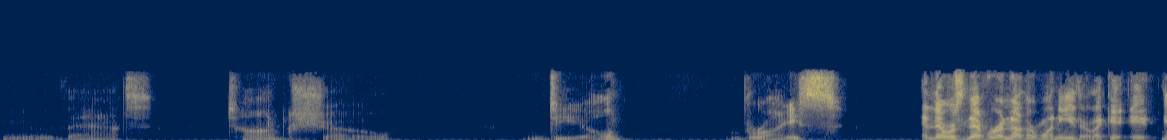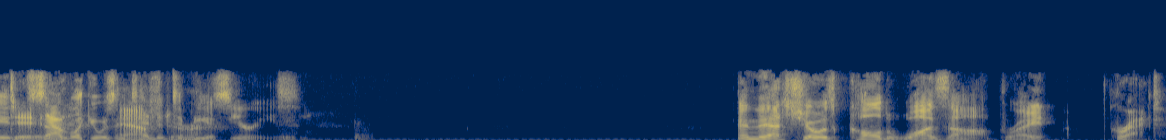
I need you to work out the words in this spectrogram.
to that talk show deal. Bryce. And there was never another one either. Like it, it, it sounded like it was intended to be a series. And that show is called Was Up, right? Correct.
